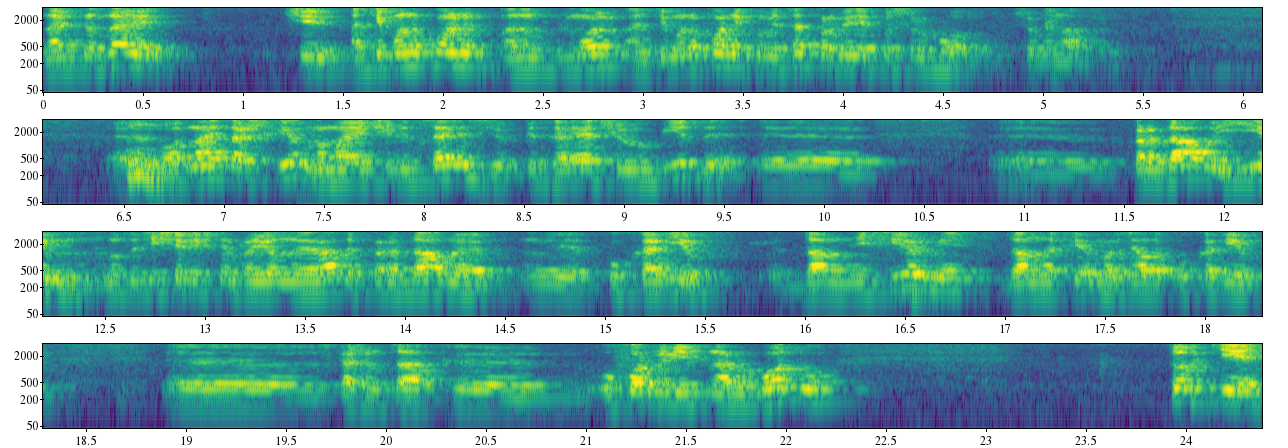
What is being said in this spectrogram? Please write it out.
навіть не знаю, чи антимонопольний, антимонопольний комітет провів якусь роботу в цьому напрямку. Е, Одна і та ж фірма, маючи ліцензію під гарячі обіди, е, е, передали їм, ну тоді ще рішенням районної ради передали кухарів даній фірмі. Дана фірма взяла кухарів, скажімо так, оформив їх на роботу. Хто такі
